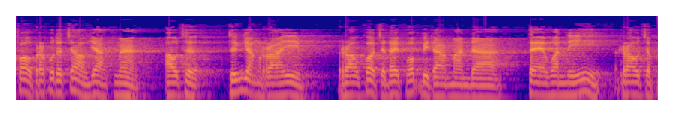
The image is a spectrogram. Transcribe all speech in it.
เฝ้าพระพุทธเจ้ายากมาก เอาเถอะ ถึงอย่างไร เราก็จะได้พบบิดามารดา แต่วันนี้เราจะไป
